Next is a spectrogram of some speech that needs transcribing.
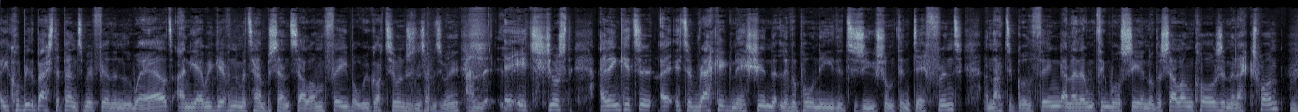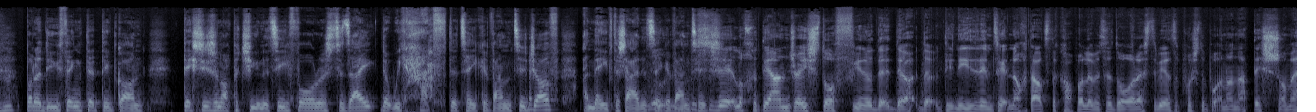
he could be the best defensive midfielder in the world. And yeah, we're giving them a 10% sell on fee, but we've got 270 million. And- it's just, I think it's a, it's a recognition that Liverpool needed to do something different. And that's a good thing. And I don't think we'll see another sell on clause in the next one. Mm-hmm. But I do think that they've gone, this is an opportunity for us today that we have to take advantage of. And they've decided to take Well, This advantage. is it. Look at the Andre stuff. You know, they, they, they- they needed him to get knocked out to the Copa Libertadores to be able to push the button on that this summer.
